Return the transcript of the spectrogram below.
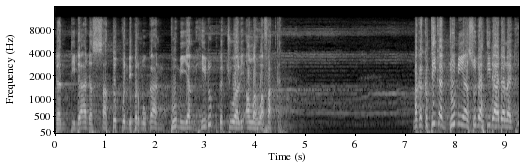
dan tidak ada satupun di permukaan bumi yang hidup kecuali Allah wafatkan. Maka ketika dunia sudah tidak ada lagi,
